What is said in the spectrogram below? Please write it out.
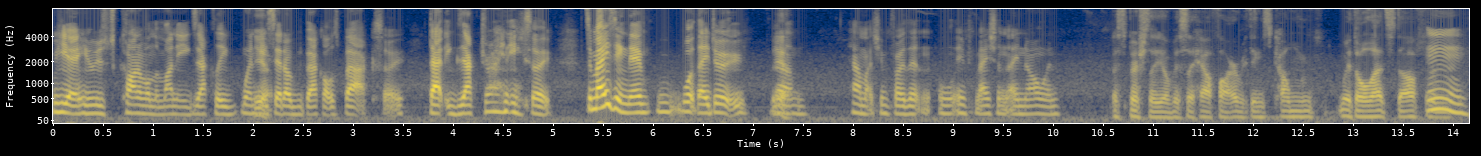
yeah he was kind of on the money exactly when Yeah. he said I'll be back I was back. So that exact training. So it's amazing they what they do. Yeah. Um, how much info that or information they know and Especially, obviously, how far everything's come with all that stuff. and, mm,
